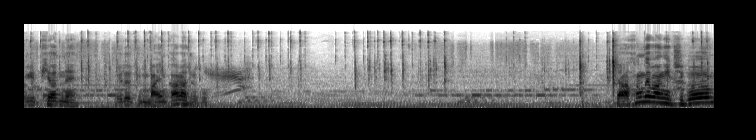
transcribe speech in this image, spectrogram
여기 비었네. 여기도 좀 많이 깔아주고. 자 상대방이 지금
